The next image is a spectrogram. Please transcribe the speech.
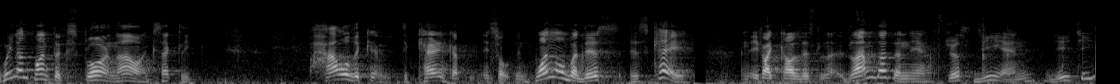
we don't want to explore now exactly how the, the carrying cap, so 1 over this is k. And if I call this lambda, then you have just dn dt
